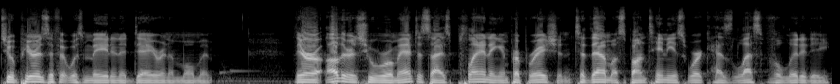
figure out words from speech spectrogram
to appear as if it was made in a day or in a moment. There are others who romanticize planning and preparation. To them, a spontaneous work has less validity.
